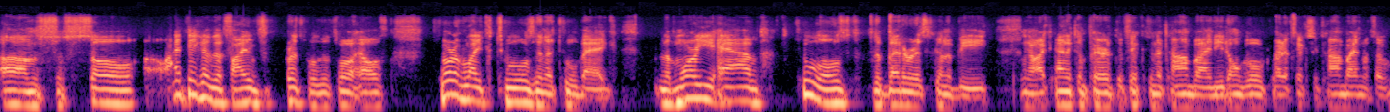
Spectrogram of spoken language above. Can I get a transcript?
Um, so, so, I think of the five principles of soil health sort of like tools in a tool bag. The more you have tools, the better it's going to be. You know, I kind of compare it to fixing a combine. You don't go try to fix a combine with a,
